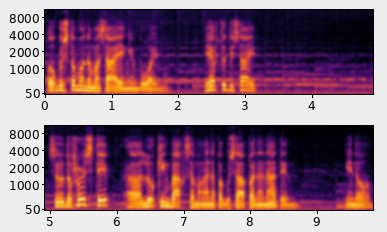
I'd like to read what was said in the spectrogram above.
O gusto mo na masayang yung buhay mo? You have to decide. So the first step, uh, looking back sa mga napag-usapan na natin, you know,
